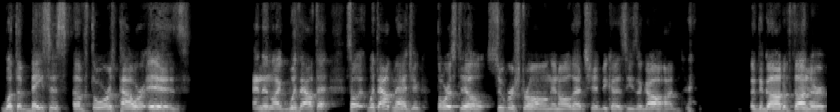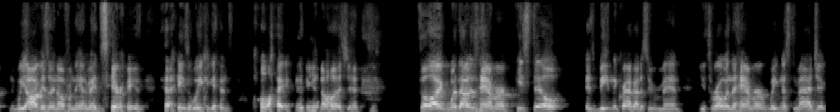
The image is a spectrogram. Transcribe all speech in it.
what the basis of Thor's power is, and then like without that, so without magic, Thor is still super strong and all that shit because he's a god, like the god of thunder. We obviously know from the animated series that he's weak against lightning and all that shit. So like without his hammer, he still is beating the crap out of Superman. You throw in the hammer, weakness to magic.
